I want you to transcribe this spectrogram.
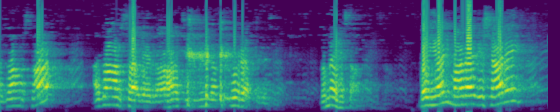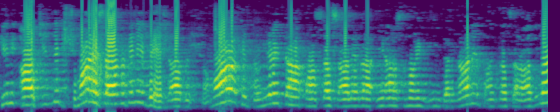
ہزار سال ہزار سال ہے راہ چنین لکھو رہت رسا بما حساب بل یعنی مارا یہ سارے کہ یعنی آچیز ایک شما حساب بکنی بے حساب شما کہ دنیا تا پانچہ سال ہے راہ یہ آسمان دین درمیان پانچ پانچہ سال آدھگا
